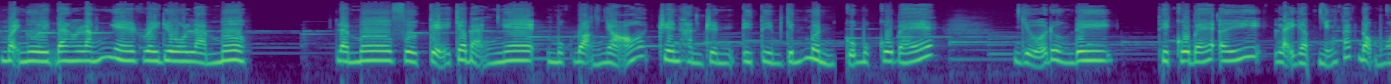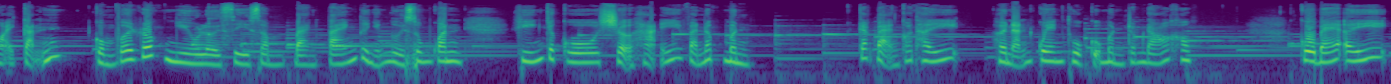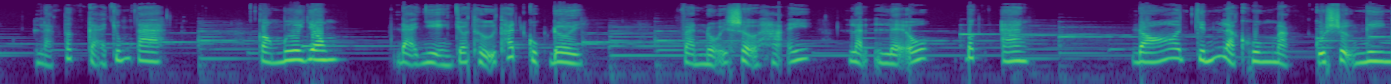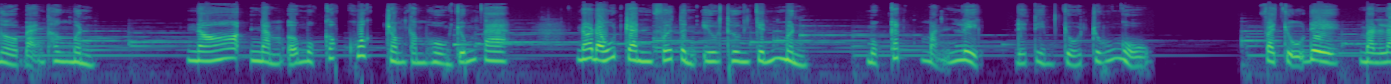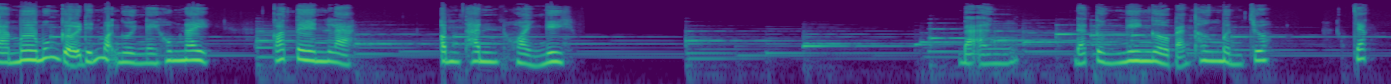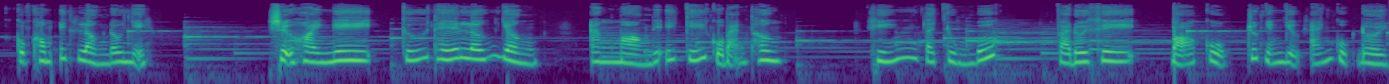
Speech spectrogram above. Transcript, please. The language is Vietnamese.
Mọi người đang lắng nghe radio làm mơ là mơ vừa kể cho bạn nghe một đoạn nhỏ trên hành trình đi tìm chính mình của một cô bé. Giữa đường đi thì cô bé ấy lại gặp những tác động ngoại cảnh cùng với rất nhiều lời xì xầm bàn tán từ những người xung quanh, khiến cho cô sợ hãi và nấp mình. Các bạn có thấy hình ảnh quen thuộc của mình trong đó không? Cô bé ấy là tất cả chúng ta. Còn mưa giông đại diện cho thử thách cuộc đời. Và nỗi sợ hãi, lạnh lẽo, bất an, đó chính là khuôn mặt của sự nghi ngờ bản thân mình. Nó nằm ở một góc khuất trong tâm hồn chúng ta. Nó đấu tranh với tình yêu thương chính mình một cách mãnh liệt để tìm chỗ trú ngụ. Và chủ đề mà là mơ muốn gửi đến mọi người ngày hôm nay có tên là âm thanh hoài nghi. Bạn đã từng nghi ngờ bản thân mình chưa? Chắc cũng không ít lần đâu nhỉ. Sự hoài nghi cứ thế lớn dần, ăn mòn đi ý chí của bản thân, khiến ta chùn bước và đôi khi bỏ cuộc trước những dự án cuộc đời.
